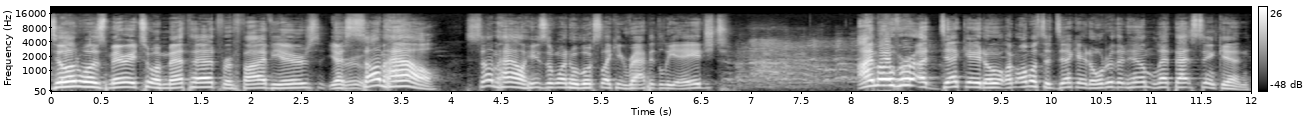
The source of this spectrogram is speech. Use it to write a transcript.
Dylan was married to a meth head for five years, yet somehow, somehow, he's the one who looks like he rapidly aged. I'm over a decade, o- I'm almost a decade older than him. Let that sink in.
